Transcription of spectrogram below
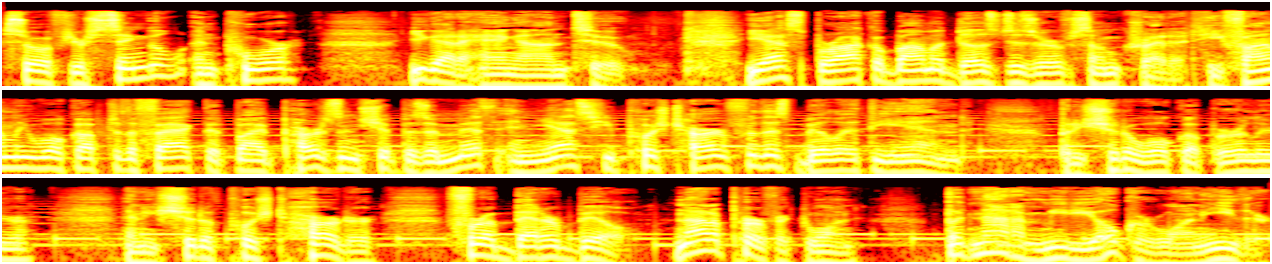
So if you're single and poor, you got to hang on too. Yes, Barack Obama does deserve some credit. He finally woke up to the fact that bipartisanship is a myth, and yes, he pushed hard for this bill at the end. But he should have woke up earlier, and he should have pushed harder for a better bill. Not a perfect one, but not a mediocre one either.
